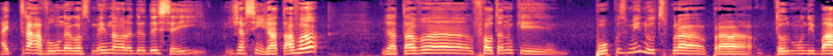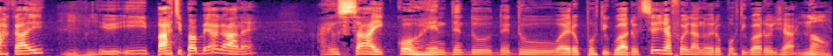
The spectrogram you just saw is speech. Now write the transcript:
Aí travou o negócio mesmo na hora de eu descer e já assim, já tava já tava faltando o quê? Poucos minutos pra, pra todo mundo embarcar e, uhum. e, e, partir pra BH, né? Aí eu saí correndo dentro do, dentro do aeroporto de Guarulhos. Você já foi lá no aeroporto de Guarulhos já? Não.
